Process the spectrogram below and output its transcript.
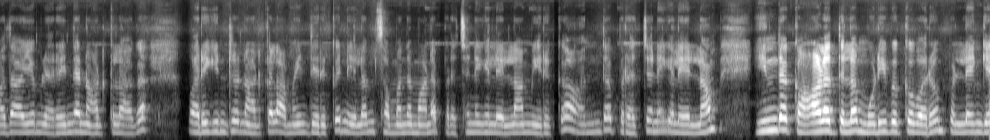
ஆதாயம் நிறைந்த நாட்களாக வருகின்ற நாட்கள் அமைந்திருக்கு. நிலம் சம்பந்தமான பிரச்சனைகள் எல்லாம் இருக்குது அந்த பிரச்சனைகள் எல்லாம் இந்த காலத்தில் முடிவுக்கு வரும். பிள்ளைங்க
